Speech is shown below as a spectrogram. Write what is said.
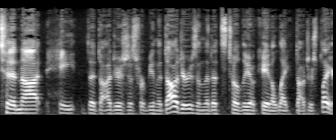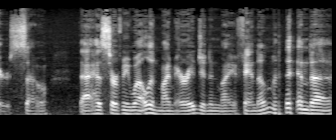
to not hate the Dodgers just for being the Dodgers and that it's totally okay to like Dodgers players. So that has served me well in my marriage and in my fandom. and uh,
